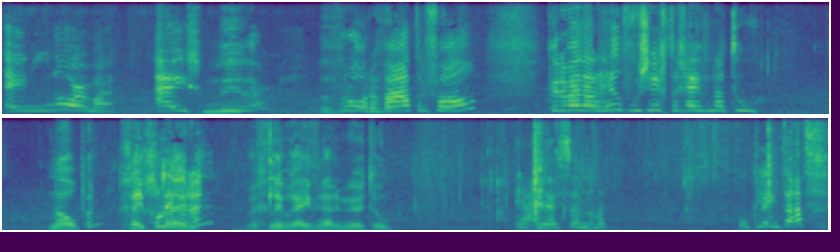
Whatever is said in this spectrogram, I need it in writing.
enorme ijsmuur, bevroren waterval. Kunnen wij daar heel voorzichtig even naartoe lopen? Geen glibberen? probleem. We glibberen even naar de muur toe. Ja, u heeft een... Wat... Hoe klinkt dat?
